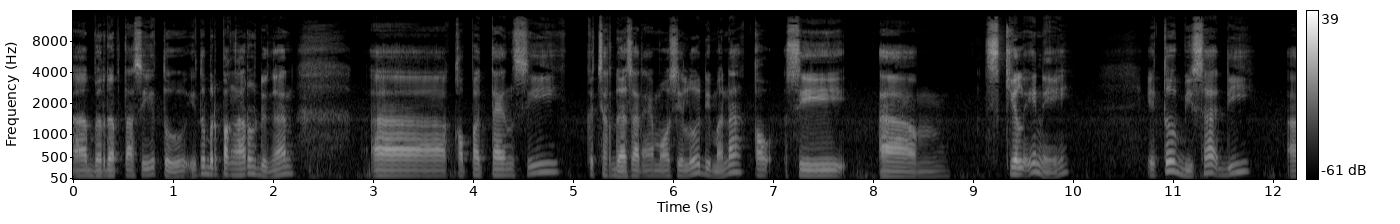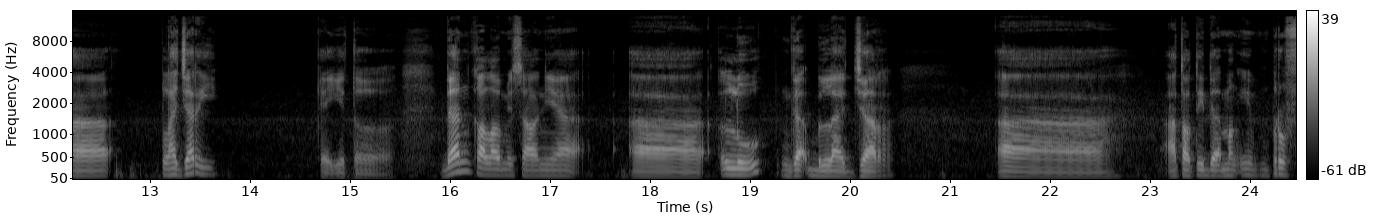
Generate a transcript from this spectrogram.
uh, beradaptasi itu itu berpengaruh dengan uh, kompetensi kecerdasan emosi lu di mana si um, skill ini itu bisa dipelajari uh, kayak gitu dan kalau misalnya uh, lu nggak belajar uh, atau tidak mengimprove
